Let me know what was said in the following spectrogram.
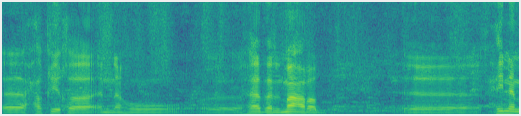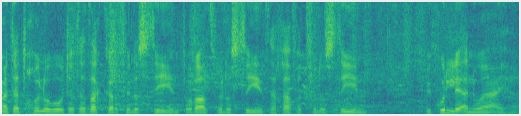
آه، حقيقة أنه آه، هذا المعرض حينما تدخله تتذكر فلسطين تراث فلسطين ثقافة فلسطين بكل أنواعها.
